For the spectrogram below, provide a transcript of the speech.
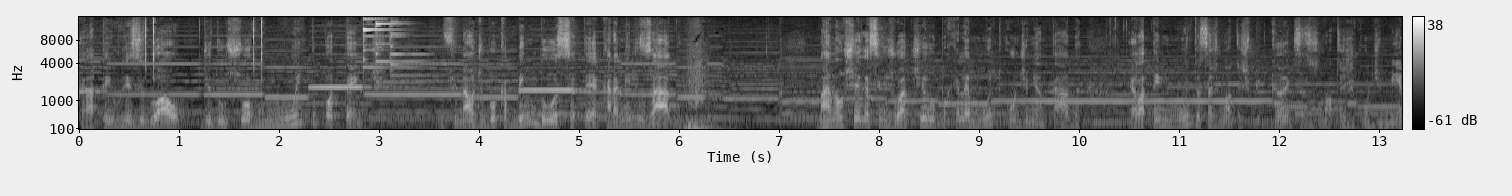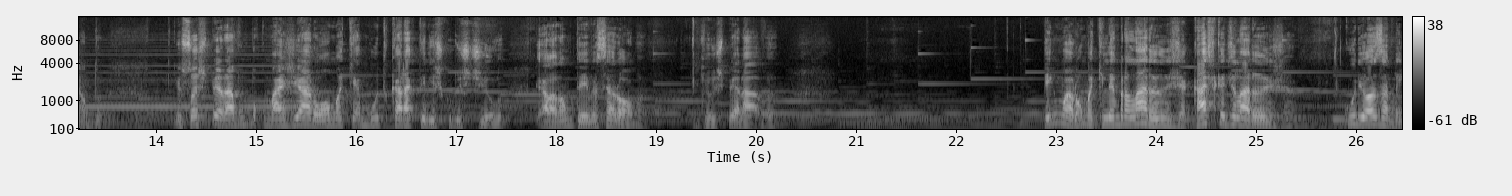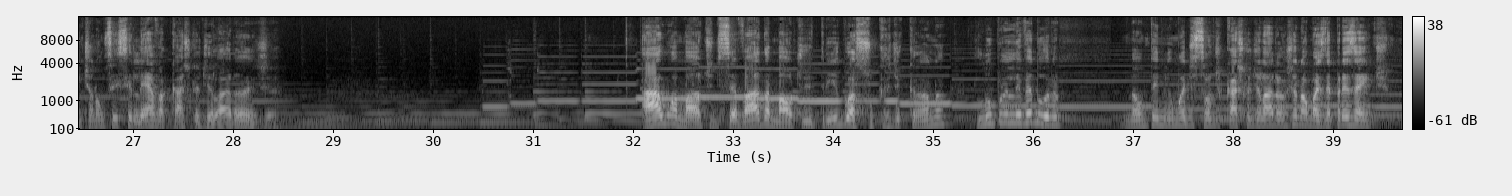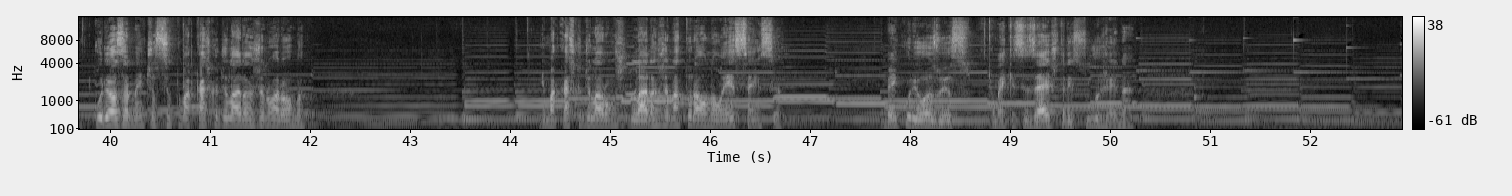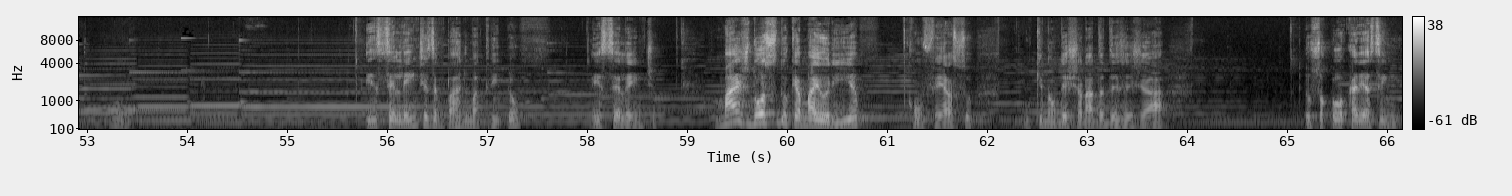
Ela tem um residual de dulçor muito potente. Um final de boca bem doce até, caramelizado mas não chega a ser enjoativo porque ela é muito condimentada. Ela tem muito essas notas picantes, essas notas de condimento. Eu só esperava um pouco mais de aroma, que é muito característico do estilo. Ela não teve esse aroma que eu esperava. Tem um aroma que lembra laranja, casca de laranja. Curiosamente, eu não sei se leva casca de laranja. Água, malte de cevada, malte de trigo, açúcar de cana, lúpulo e levedura não tem nenhuma adição de casca de laranja não, mas é presente. Curiosamente, eu sinto uma casca de laranja no aroma. E uma casca de laranja, laranja natural, não é essência. Bem curioso isso. Como é que esses ésteres surgem, né? Hum. Excelente exemplar de uma triple. Excelente. Mais doce do que a maioria, confesso. O que não deixa nada a desejar. Eu só colocaria assim,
